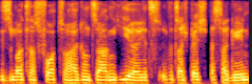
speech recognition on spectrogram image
diesen Leuten das vorzuhalten und sagen, hier, jetzt wird es euch be- besser gehen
